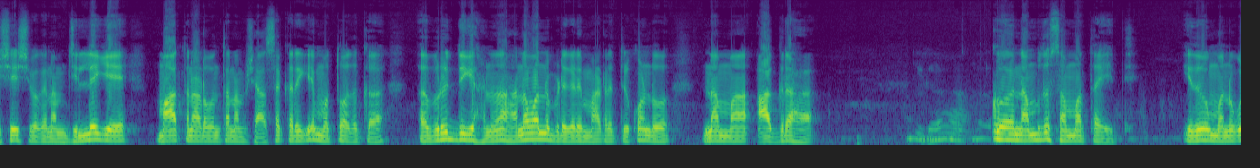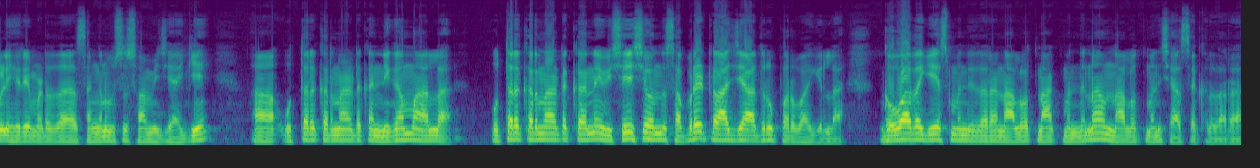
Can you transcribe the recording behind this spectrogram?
ವಿಶೇಷವಾಗಿ ನಮ್ಮ ಜಿಲ್ಲೆಗೆ ಮಾತನಾಡುವಂಥ ನಮ್ಮ ಶಾಸಕರಿಗೆ ಮತ್ತು ಅದಕ್ಕೆ ಅಭಿವೃದ್ಧಿಗೆ ಹಣ, ಹಣವನ್ನು ಬಿಡುಗಡೆ ಮಾಡ್ರಿ ತಿಳ್ಕೊಂಡು ನಮ್ಮ ಆಗ್ರಹ. ನಮ್ಮದು ಸಮ್ಮತ ಐತಿ. ಇದು ಮನುಗುಳಿ ಹಿರೇಮಠದ ಸಂಗನಬಸ ಸ್ವಾಮೀಜಿಯಾಗಿ ಆಗಿ ಉತ್ತರ ಕರ್ನಾಟಕ ನಿಗಮ ಅಲ್ಲ ಉತ್ತರ ಕರ್ನಾಟಕನೇ ವಿಶೇಷ ಒಂದು ಸಪ್ರೇಟ್ ರಾಜ್ಯ ಆದರೂ ಪರವಾಗಿಲ್ಲ. ಗೋವಾದಾಗ ಎಷ್ಟು ಮಂದಿ ಇದ್ದಾರೆ ನಲ್ವತ್ನಾಲ್ಕು ಮಂದಿನ ನಲ್ವತ್ತು ಮಂದಿ ಶಾಸಕರಿದ್ದಾರೆ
